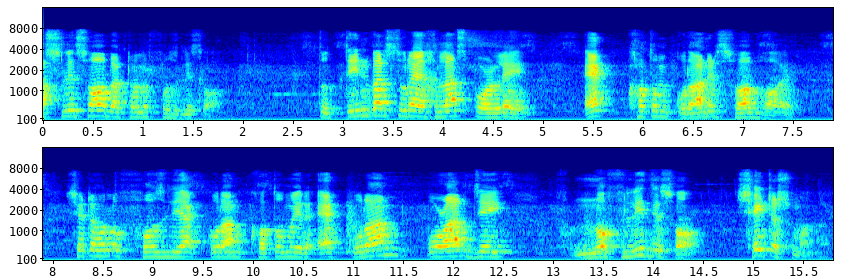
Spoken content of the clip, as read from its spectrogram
আসলে সব একটা হলো ফজলি সব তো তিনবার সুরা এখলাস পড়লে এক খতম কোরআনের সব হয়, সেটা হলো ফজলি এক কোরআন, খতমের এক কোরআন পড়ার যেই নফলি যে সব সেইটা সমান হয়।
